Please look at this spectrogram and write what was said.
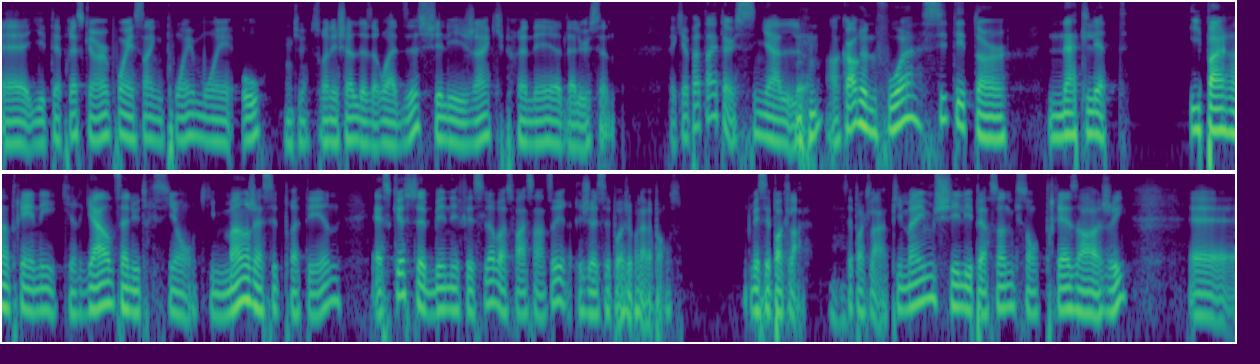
euh, il était presque 1,5 points moins haut sur une échelle de 0 à 10 chez les gens qui prenaient euh, de la leucine. Fait qu'il y a peut-être un signal là. Mhm. Encore une fois, si tu es un athlète hyper entraîné, qui regarde sa nutrition, qui mange assez de protéines, est-ce que ce bénéfice-là va se faire sentir? Je ne sais pas, j'ai pas la réponse. Mais c'est pas clair. C'est pas clair. Puis même chez les personnes qui sont très âgées, euh,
